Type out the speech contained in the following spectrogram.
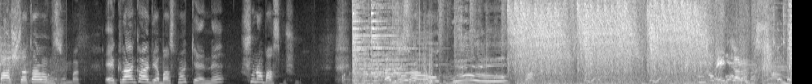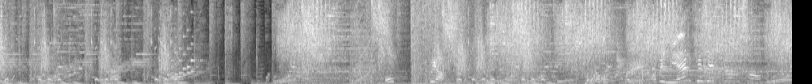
Başlatamamışım bak. Ekran kaydıya basmak yerine şuna basmışım. Ben de sandım. Nasıl sandım? Eren, Eren. Abi niye herkes Edgar'a saldırıyor?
